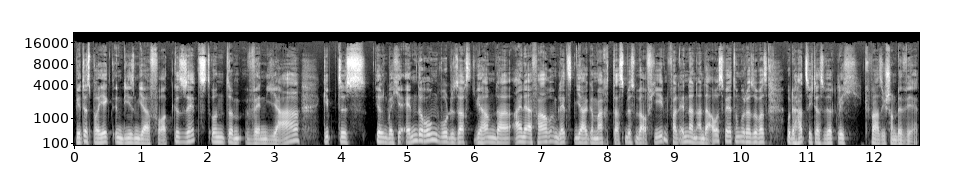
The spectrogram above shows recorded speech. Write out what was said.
Wird das Projekt in diesem Jahr fortgesetzt? Und ähm, wenn ja, gibt es irgendwelche Änderungen, wo du sagst, wir haben da eine Erfahrung im letzten Jahr gemacht, das müssen wir auf jeden Fall ändern an der Auswertung oder sowas? Oder hat sich das wirklich quasi schon bewährt?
